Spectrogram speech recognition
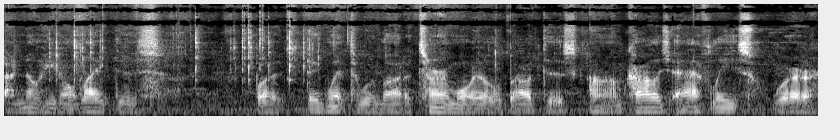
out. I know he don't like this, but they went through a lot of turmoil about this. Um, college athletes were,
